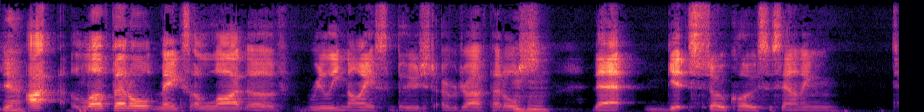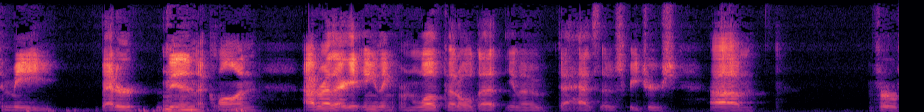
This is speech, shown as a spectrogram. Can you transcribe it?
Yeah. I Love Pedal makes a lot of really nice boost overdrive pedals Mhm. that get so close to sounding to me better than Mhm. a Klon. I'd rather get anything from Love Pedal that you know that has those features. Um, for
